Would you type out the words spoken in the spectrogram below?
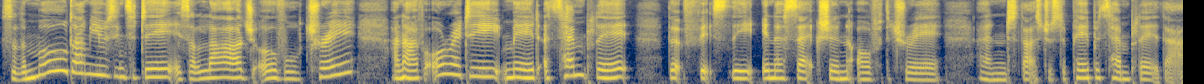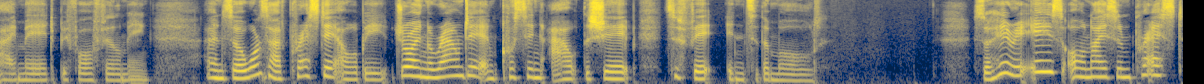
So the mould I'm using today is a large oval tray and I've already made a template that fits the inner section of the tray and that's just a paper template that I made before filming. And so once I've pressed it, I will be drawing around it and cutting out the shape to fit into the mould. So here it is, all nice and pressed.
